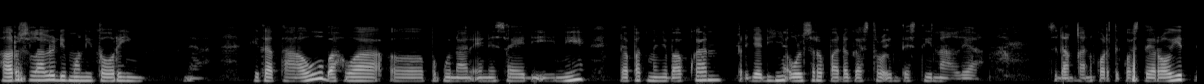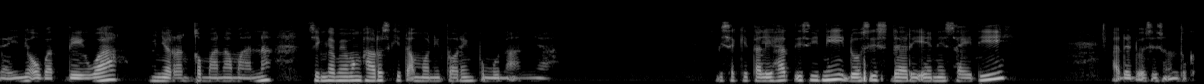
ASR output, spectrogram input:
harus selalu dimonitoring. Ya. Kita tahu bahwa penggunaan NSAID ini dapat menyebabkan terjadinya ulcer pada gastrointestinal ya. Sedangkan kortikosteroid, ya ini obat dewa, menyerang ke mana-mana, sehingga memang harus kita monitoring penggunaannya. Bisa kita lihat di sini dosis dari NSAID, ada dosis untuk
